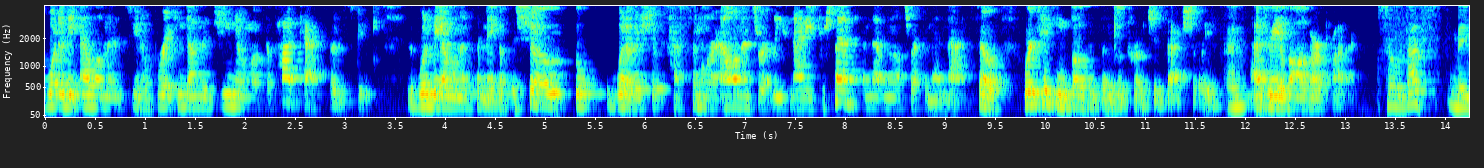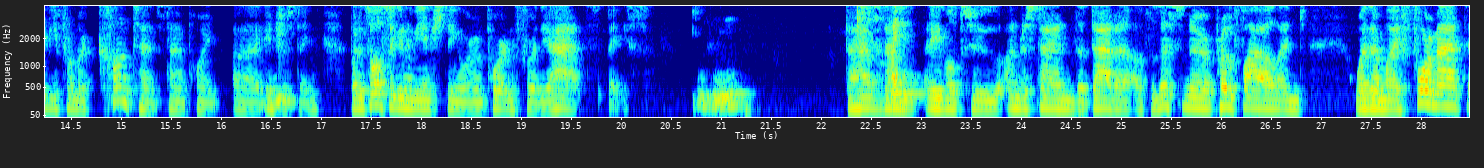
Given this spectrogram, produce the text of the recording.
what are the elements you know breaking down the genome of the podcast so to speak? What are the elements that make up the show? What other shows have similar elements or at least 90% and then let's recommend that. So we're taking both of those approaches actually And as we evolve our product so that's maybe from a content standpoint uh, Mm-hmm. interesting, but it's also going to be interesting or important for the ad space hmm to have them able to understand the data of the listener profile and whether my format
